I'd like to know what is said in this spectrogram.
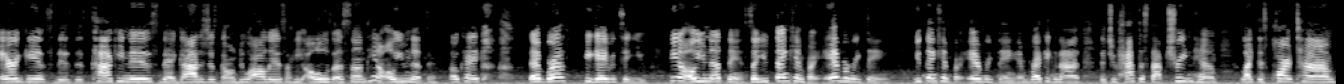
arrogance this this cockiness that god is just gonna do all this. Or he owes us something. He don't owe you nothing okay? That breath he gave it to you he don't owe you nothing so you thank him for everything you thank Him for everything and recognize that you have to stop treating Him like this part time,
